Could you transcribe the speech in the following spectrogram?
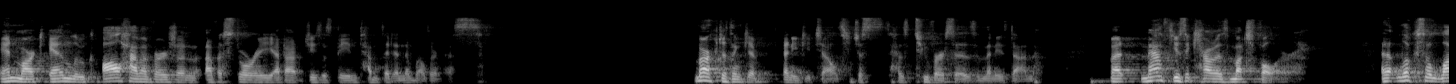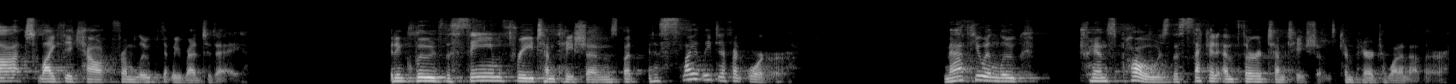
and Mark and Luke all have a version of a story about Jesus being tempted in the wilderness. Mark doesn't give any details. He just has two verses and then he's done. But Matthew's account is much fuller. And it looks a lot like the account from Luke that we read today. It includes the same three temptations, but in a slightly different order. Matthew and Luke transpose the second and third temptations compared to one another.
